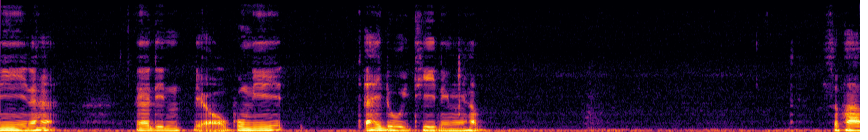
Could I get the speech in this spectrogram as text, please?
นี่นะฮะเนื้อดินเดี๋ยวพรุ่งนี้จะให้ดูอีกทีหนึ่งนะครับ สภาพ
